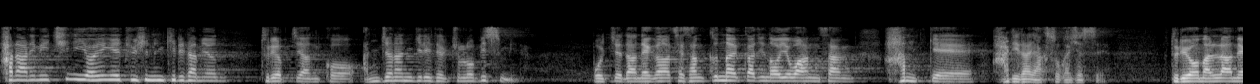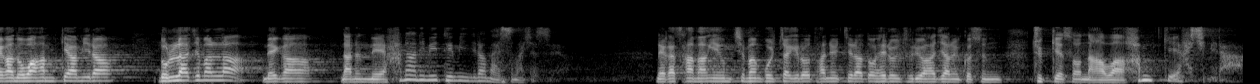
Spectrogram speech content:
하나님이 친히 여행해 주시는 길이라면 두렵지 않고 안전한 길이 될 줄로 믿습니다. 볼지다 내가 세상 끝날까지 너희와 항상 함께 하리라 약속하셨어요. 두려워 말라 내가 너와 함께 함이라 놀라지 말라 내가 나는 내 하나님이 됨이니라 말씀하셨어요. 내가 사망의 음침한 골짜기로 다닐지라도 해를 두려워하지 않을 것은 주께서 나와 함께 하심이라.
